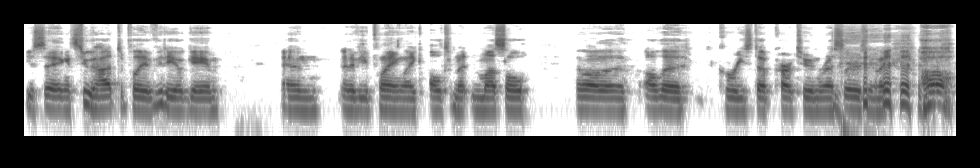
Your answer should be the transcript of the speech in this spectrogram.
you saying it's too hot to play a video game, and and of you playing like Ultimate Muscle, and all the all the greased up cartoon wrestlers, and like, oh,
